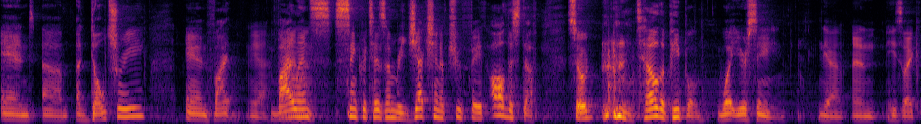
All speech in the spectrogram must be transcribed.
and um, adultery and vi- Yeah, violence, syncretism, rejection of true faith, all this stuff. So tell the people what you're seeing. Yeah, and he's like,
